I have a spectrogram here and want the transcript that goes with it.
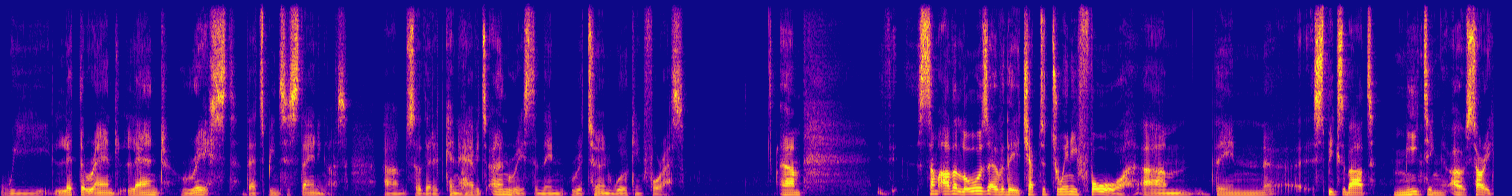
we let the land, land rest that's been sustaining us um, so that it can have its own rest and then return working for us. Um, some other laws over there, chapter 24, um, then uh, speaks about meeting. Oh, sorry,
